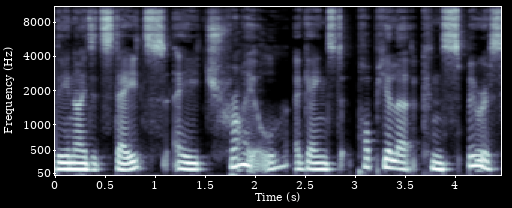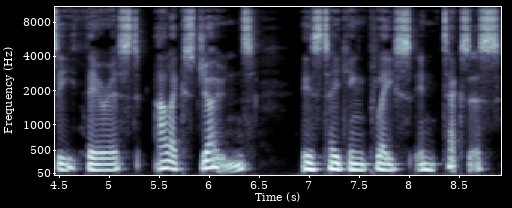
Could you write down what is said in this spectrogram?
the United States, a trial against popular conspiracy theorist Alex Jones is taking place in Texas.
